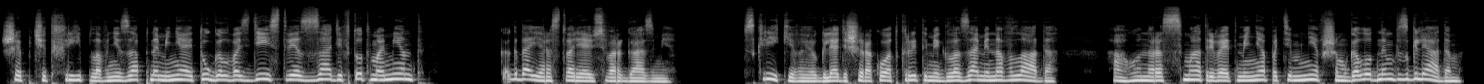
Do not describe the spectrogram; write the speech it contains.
шепчет хрипло, внезапно меняет угол воздействия сзади в тот момент, когда я растворяюсь в оргазме. Вскрикиваю, глядя широко открытыми глазами на Влада, а он рассматривает меня потемневшим голодным взглядом.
